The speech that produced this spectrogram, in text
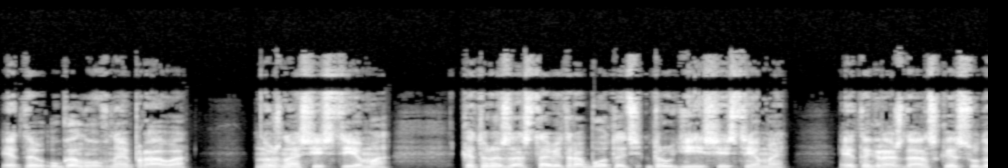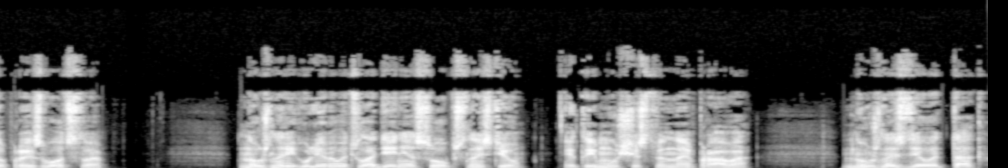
это уголовное право. Нужна система, которая заставит работать другие системы. Это гражданское судопроизводство. Нужно регулировать владение собственностью. Это имущественное право. Нужно сделать так,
